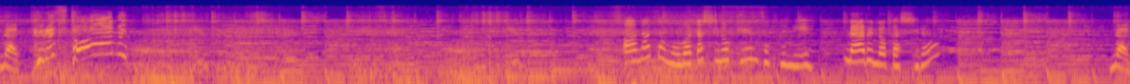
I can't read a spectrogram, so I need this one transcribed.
ナックルストーム。あなたも私の眷属になるのかしら？ナッ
